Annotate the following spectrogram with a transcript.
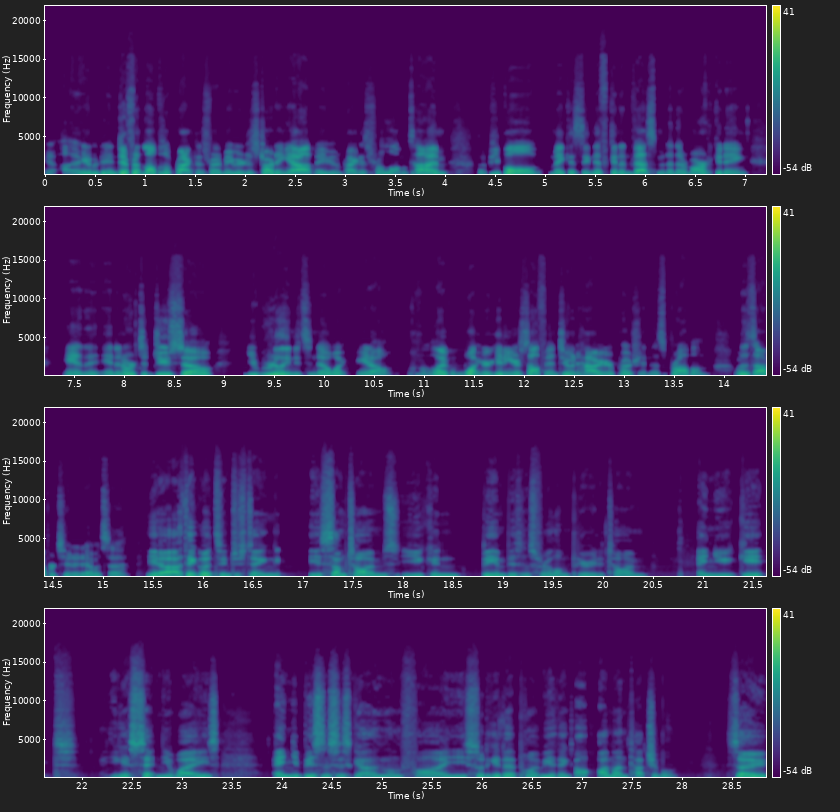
you know, uh, in different levels of practice, right? Maybe you're just starting out, maybe you've been practice for a long time, but people make a significant investment in their marketing. And, and in order to do so, you really need to know what you know like what you're getting yourself into and how you're approaching this problem or this opportunity i would say yeah i think what's interesting is sometimes you can be in business for a long period of time and you get you get set in your ways and your business is going along fine. You sort of get to that point where you think oh, i'm untouchable. So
